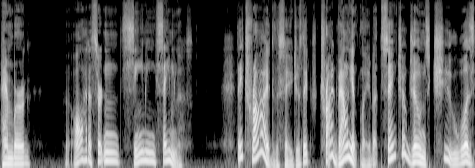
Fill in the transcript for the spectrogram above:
Hamburg, uh, all had a certain seamy sameness. They tried, the sages, they tried valiantly, but Sancho Jones Chu was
